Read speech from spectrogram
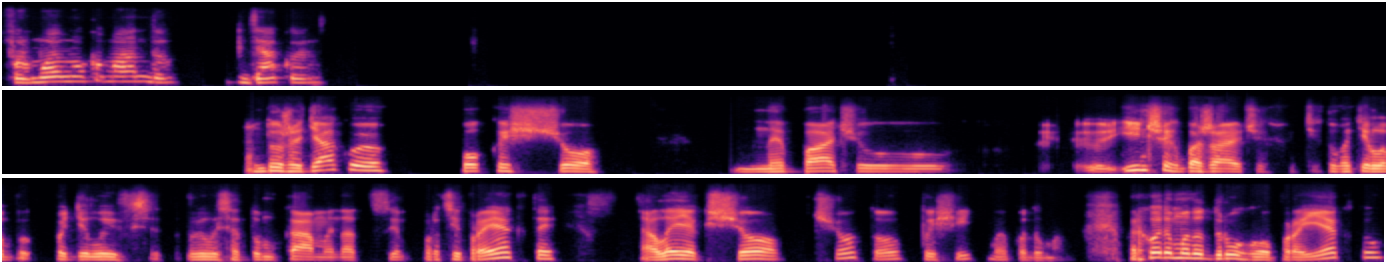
Формуємо команду. Дякую. Дуже дякую. Поки що не бачу інших бажаючих, ті, хто хотіли б поділилися думками над цим про ці проекти. Але якщо що, то пишіть, ми подумаємо. Переходимо до другого проєкту.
